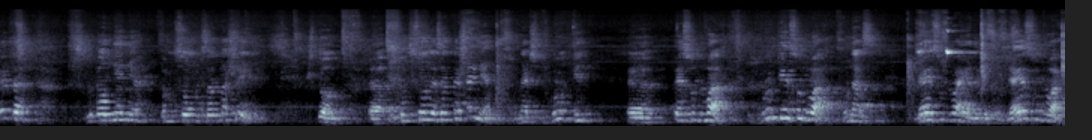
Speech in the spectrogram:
это выполнение функционных соотношений. Что э, функционное соотношение, значит, в группе э, SU2. В группе SU2 у нас для SU2 я написал, для SU2.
